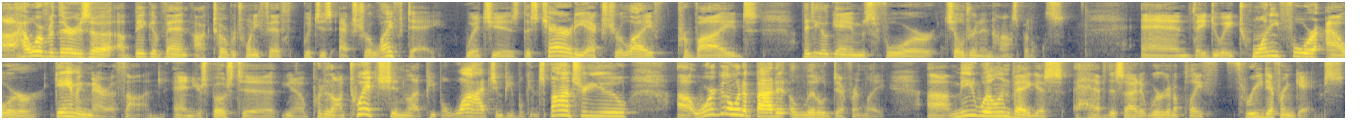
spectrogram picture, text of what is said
Uh, however, there is a, a big event October 25th, which is Extra Life Day, which is this charity, Extra Life, provides video games for children in hospitals. And they do a 24 hour gaming marathon. And you're supposed to you know put it on twitch and let people watch and people can sponsor you. Uh, we're going about it a little differently. Uh, me will and vegas have decided we're going to play th- three different games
